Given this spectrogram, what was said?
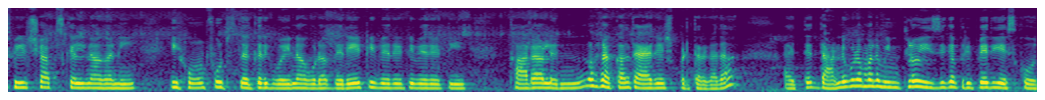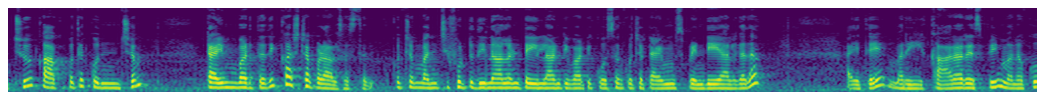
స్వీట్ షాప్స్కి వెళ్ళినా కానీ ఈ హోమ్ ఫుడ్స్ దగ్గరికి పోయినా కూడా వెరైటీ వెరైటీ వెరైటీ కారాలు ఎన్నో రకాలు తయారు చేసి పెడతారు కదా. అయితే దాన్ని కూడా మనం ఇంట్లో ఈజీగా ప్రిపేర్ చేసుకోవచ్చు. కాకపోతే కొంచెం టైం పడుతుంది కష్టపడాల్సి వస్తుంది. కొంచెం మంచి ఫుడ్ తినాలంటే ఇలాంటి వాటి కోసం కొంచెం టైం స్పెండ్ చేయాలి కదా. అయితే మరి ఈ కార రెసిపీ మనకు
